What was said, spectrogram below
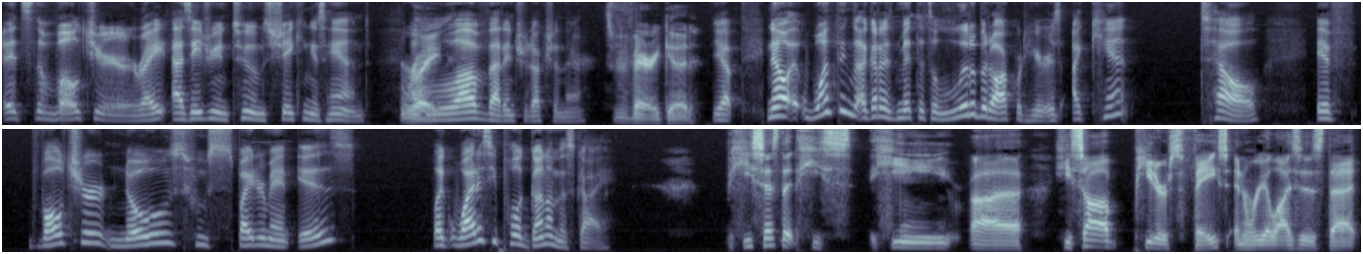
It's the vulture. Right? As Adrian Toombs shaking his hand. I Right. love that introduction there. It's very good. Yep. Now, one thing that I got to admit that's a little bit awkward here is I can't tell if Vulture knows who Spider Man is. Like, why does he pull a gun on this guy? He says that he's he uh he saw Peter's face and realizes that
